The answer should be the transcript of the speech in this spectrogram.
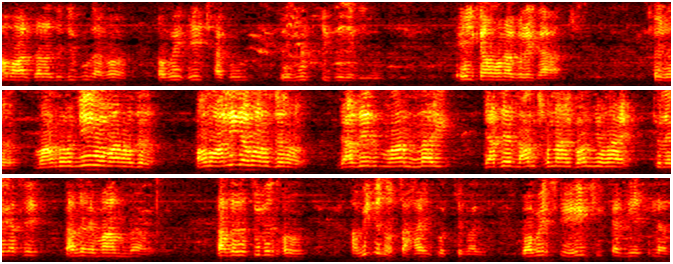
আমার দ্বারা যদি উপকার হয়, তবে এই ঠাকুর মুক্তি করে এই কামনা করে গাছ মাননীয় মানবের, অমানিকা মানবের যাদের মান নাই, যাদের লাঞ্ছনায়, গঞ্জনায় চলে গেছে, তাদের মান দাও, তাদের তুলে ধরো। আমি যেন তাহাই করতে পারি। রমেশকে এই শিক্ষা দিয়েছিলাম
